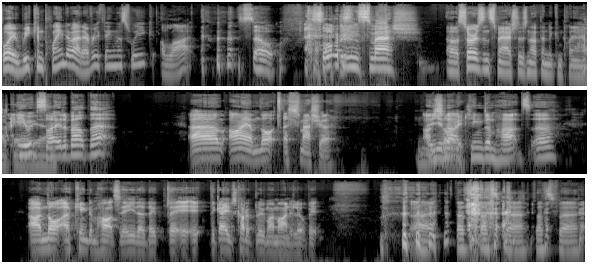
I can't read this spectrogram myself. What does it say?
boy, we complained about everything this week a lot. so Sora's and Smash. Oh, Sora's and Smash. There's nothing to complain about. Are there, you excited yeah. about that? Um, I am not a smasher. I'm Are you sorry. not a Kingdom Hearts? Uh? I'm not a Kingdom Hearts either. The the, it, the game's kind of blew my mind a little bit. All right, that's that's fair. That's fair.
